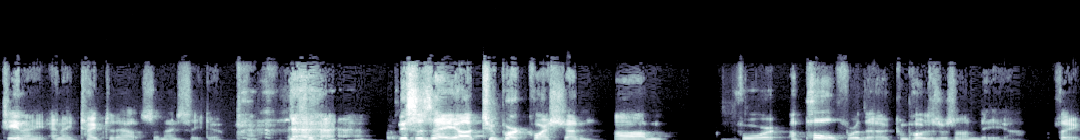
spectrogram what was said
gee, and I and I typed it out so nicely too. this is a uh, two-part question. Um, for a poll for the composers on the uh, thing.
